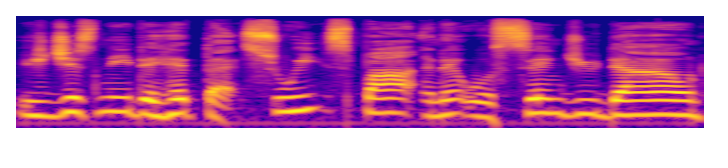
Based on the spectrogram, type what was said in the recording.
You just need to hit that sweet spot, and it will send you down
